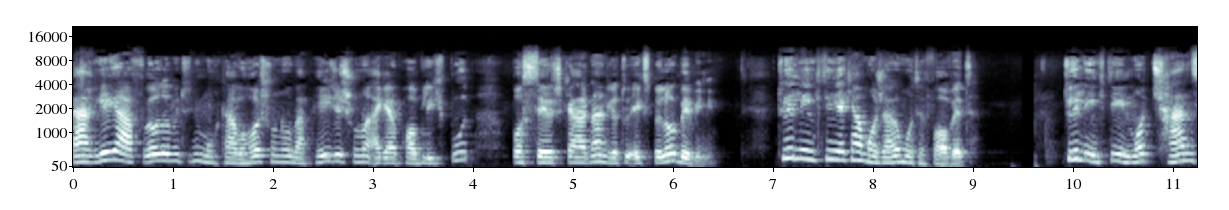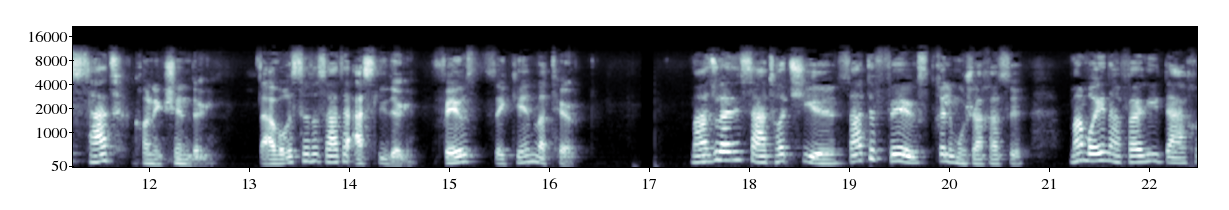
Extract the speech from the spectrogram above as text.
بقیه افراد رو می‌تونیم محتواهاشون رو و page شون رو اگر public بود با search کردن یا تو explore ببینیم. توی لینکدین یکم ماجرا متفاوته. توی لینکدین ما چند سطح connection داریم. در واقع سه تا سطح اصلی داریم. first، second و third منظور از این سطح ها چیه؟ سطح first خیلی مشخصه. من با یه نفری درخ...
